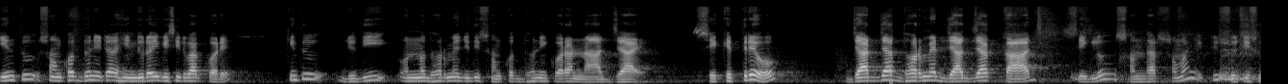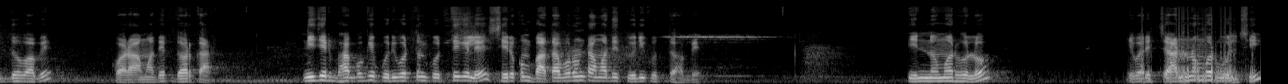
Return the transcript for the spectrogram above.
কিন্তু শঙ্করধ্বনিটা হিন্দুরাই বেশিরভাগ করে। কিন্তু যদি অন্য ধর্মে যদি শঙ্করধ্বনি করা না যায়, সেক্ষেত্রেও যার যার ধর্মের যার যা কাজ, সেগুলো সন্ধ্যার সময় একটু শুচিশুদ্ধভাবে করা আমাদের দরকার। নিজের ভাগ্যকে পরিবর্তন করতে গেলে সেরকম বাতাবরণটা আমাদের তৈরি করতে হবে। তিন নম্বর হলো, এবারে চার নম্বর বলছি,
